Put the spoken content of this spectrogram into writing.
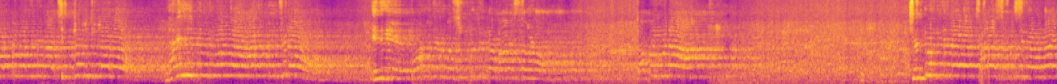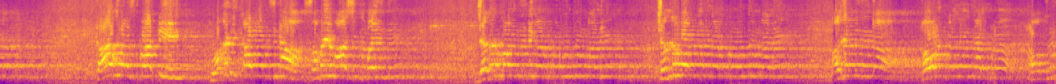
మొట్టమొదటిగా చిత్తూరు జిల్లాలో నైరుతి ఆరంభించడం. ఇది పూర్వజన్మ సుకృతంగా భావిస్తున్నాం తప్పకుండా చిత్తూరు జిల్లాలో చాలా సమస్యలు ఉన్నాయి కాంగ్రెస్ పార్టీ ఒకటి కావాల్సిన సమయం ఆశితమైంది. జగన్మోహన్ రెడ్డి గారి ప్రభుత్వం కానీ చంద్రబాబు నాయుడు గారి ప్రభుత్వం కానీ అదేవిధంగా పవన్ కళ్యాణ్ గారి ప్ర- కూటమి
